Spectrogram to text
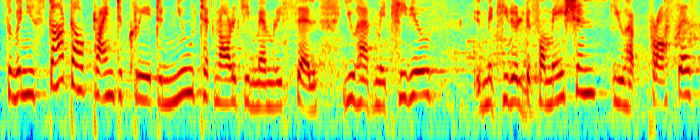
So when you start out trying to create a new technology memory cell, you have materials, material deformations, you have process,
